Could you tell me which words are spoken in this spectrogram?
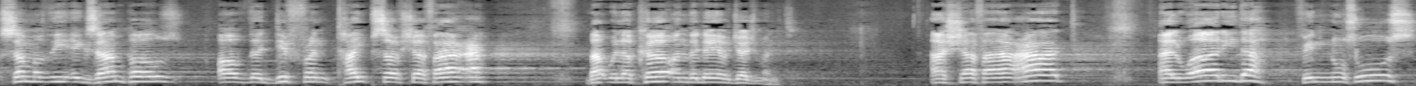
some of the examples of the different types of shafa'ah that will occur on the day of judgment. الشفاعات الواردة في النصوص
